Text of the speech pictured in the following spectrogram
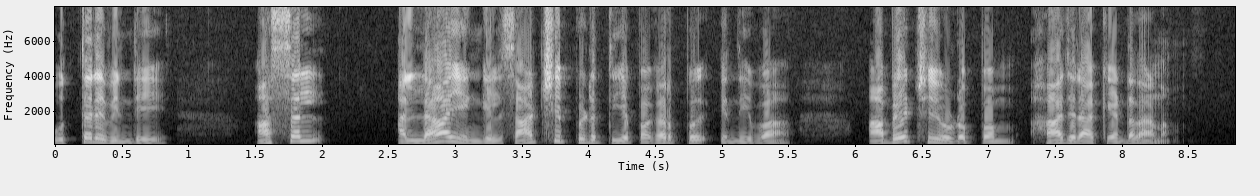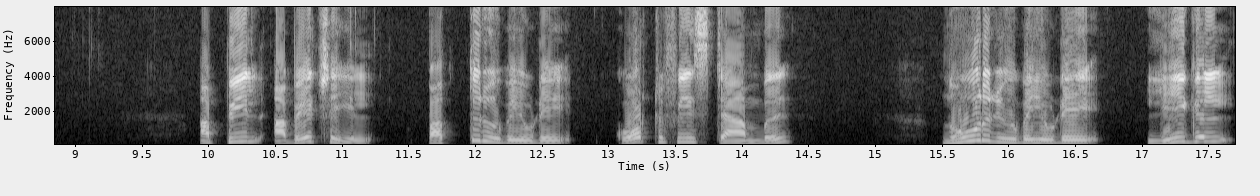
ഉത്തരവിന്റെ അസൽ അല്ല എങ്കിൽ സാക്ഷ്യപ്പെടുത്തിയ പകർപ്പ് എന്നിവ അപേക്ഷയോടൊപ്പം ഹാജരാക്കേണ്ടതാണ്. അപ്പീൽ അപേക്ഷയിൽ പത്ത് രൂപയുടെ കോർട്ട് ഫീസ് സ്റ്റാമ്പ് നൂറ് രൂപയുടെ ലീഗൽ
